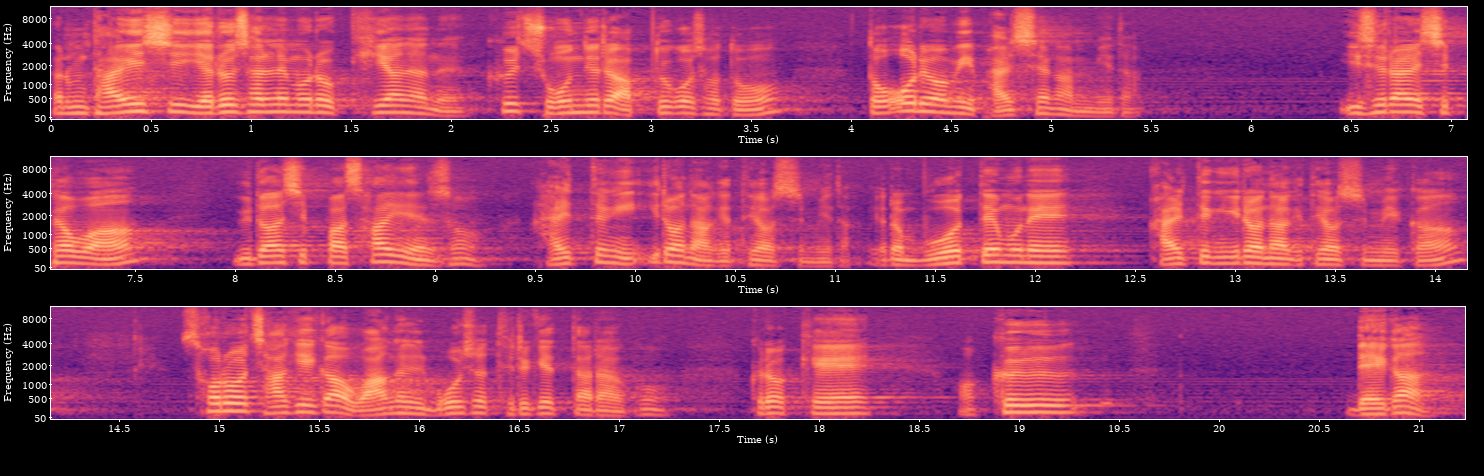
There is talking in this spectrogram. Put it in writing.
여러분 다윗이 예루살렘으로 귀환하는 그 좋은 일을 앞두고서도 또 어려움이 발생합니다. 이스라엘 지파와 유다 지파 사이에서 갈등이 일어나게 되었습니다. 여러분 무엇 때문에 갈등이 일어나게 되었습니까? 서로 자기가 왕을 모셔 드리겠다라고 그렇게 어, 그 내가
